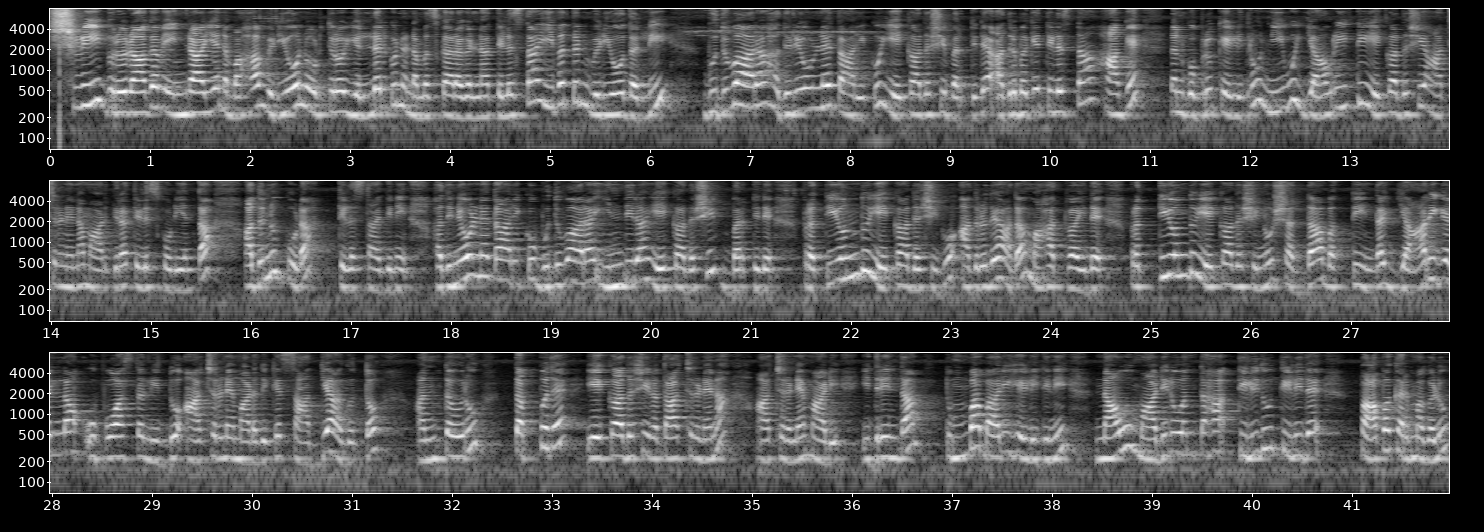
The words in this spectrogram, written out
ಶ್ರೀ ಗುರು ರಾಘವೇಂದ್ರಾಯ ನಮಃ. ವಿಡಿಯೋ ನೋಡ್ತಿರೋ ಎಲ್ಲರಿಗೂ ನನ್ನ ನಮಸ್ಕಾರಗಳನ್ನ ತಿಳಿಸ್ತಾ ಇವತ್ತಿನ ವಿಡಿಯೋದಲ್ಲಿ ಬುಧವಾರ ಹದಿನೇಳನೇ ತಾರೀಕು ಏಕಾದಶಿ ಬರ್ತಿದೆ. ಅದ್ರ ಬಗ್ಗೆ ತಿಳಿಸ್ತಾ ಹಾಗೆ ನನಗೊಬ್ರು ಕೇಳಿದ್ರು, ನೀವು ಯಾವ ರೀತಿ ಏಕಾದಶಿ ಆಚರಣೆನ ಮಾಡ್ತೀರಾ ತಿಳಿಸ್ಕೊಡಿ ಅಂತ ಅದನ್ನು ಕೂಡ ತಿಳಿಸ್ತಾ ಇದ್ದೀನಿ. ಹದಿನೇಳನೇ ತಾರೀಕು ಬುಧವಾರ ಇಂದಿರಾ ಏಕಾದಶಿ ಬರ್ತಿದೆ. ಪ್ರತಿಯೊಂದು ಏಕಾದಶಿಗೂ ಅದರದೇ ಆದ ಮಹತ್ವ ಇದೆ. ಪ್ರತಿಯೊಂದು ಏಕಾದಶಿನೂ ಶ್ರದ್ಧಾ ಭಕ್ತಿಯಿಂದ ಯಾರಿಗೆಲ್ಲ ಉಪವಾಸದಲ್ಲಿದ್ದು ಆಚರಣೆ ಮಾಡೋದಕ್ಕೆ ಸಾಧ್ಯ ಆಗುತ್ತೋ ಅಂಥವರು ತಪ್ಪದೆ ಏಕಾದಶಿ ರಥಾಚರಣೆನ ಆಚರಣೆ ಮಾಡಿ. ಇದರಿಂದ ತುಂಬ ಬಾರಿ ಹೇಳಿದ್ದೀನಿ, ನಾವು ಮಾಡಿರುವಂತಹ ತಿಳಿದು ತಿಳಿದೆ ಪಾಪಕರ್ಮಗಳು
